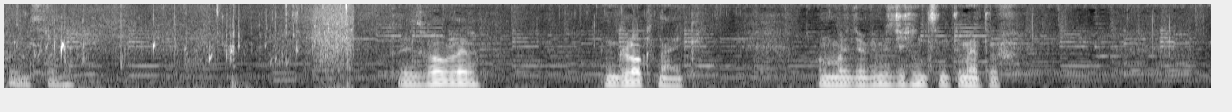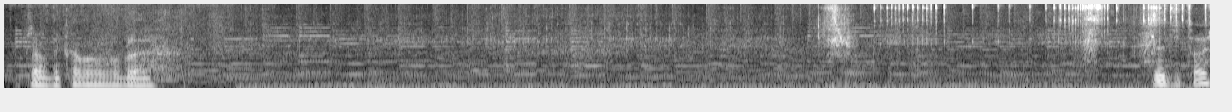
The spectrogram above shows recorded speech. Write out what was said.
Płyń sobie. To jest wobbler Glock Nike. On ma wiem z 10 cm. Naprawdę kawał wobblera. Siedzi coś?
